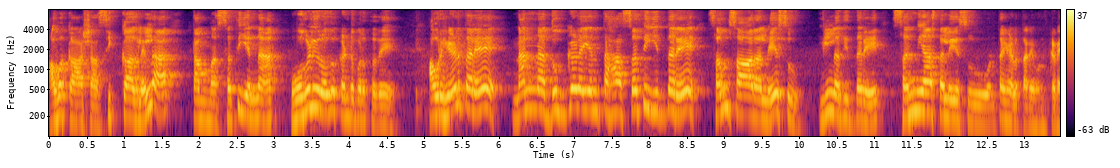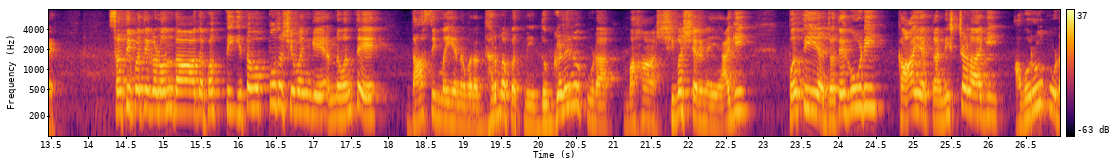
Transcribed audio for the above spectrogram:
ಅವಕಾಶ ಸಿಕ್ಕಾಗಲೆಲ್ಲ ತಮ್ಮ ಸತಿಯನ್ನ ಹೊಗಳಿರೋದು ಕಂಡುಬರುತ್ತದೆ. ಅವ್ರು ಹೇಳ್ತಾರೆ, ನನ್ನ ದುಗ್ಗಳೆಯಂತಹ ಸತಿ ಇದ್ದರೆ ಸಂಸಾರ ಲೇಸು, ಇಲ್ಲದಿದ್ದರೆ ಸನ್ಯಾಸ ಲೇಸು ಅಂತ ಹೇಳ್ತಾರೆ ಒಂದು ಕಡೆ. ಸತಿಪತಿಗಳೊಂದಾದ ಭಕ್ತಿ ಹಿತವಪ್ಪುದು ಶಿವಂಗೆ ಅನ್ನುವಂತೆ ದಾಸಿಮಯ್ಯನವರ ಧರ್ಮಪತ್ನಿ ದುಗ್ಗಳೇನೂ ಕೂಡ ಮಹಾ ಶಿವಶರಣೆಯಾಗಿ ಪತಿಯ ಜೊತೆಗೂಡಿ ಕಾಯಕ ನಿಷ್ಠಳಾಗಿ ಅವರೂ ಕೂಡ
